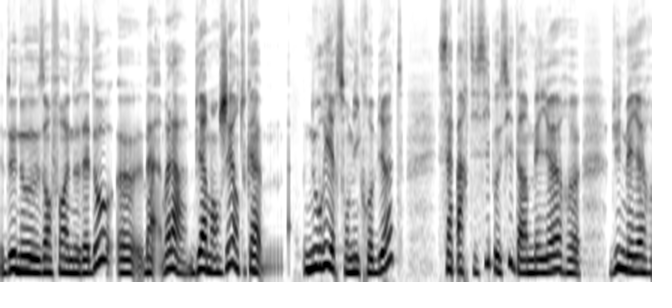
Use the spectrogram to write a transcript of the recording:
de nos enfants et de nos ados. Euh, bah, voilà, bien manger, en tout cas, nourrir son microbiote, ça participe aussi d'un meilleur, euh, d'une meilleure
